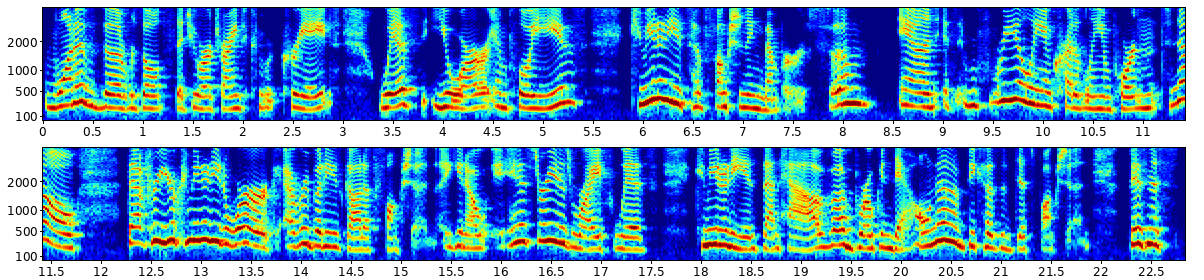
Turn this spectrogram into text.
one of the results that you are trying to create with your employees, communities have functioning members. Um, and it's really incredibly important to know that for your community to work, everybody's got to function. You know, history is rife with communities that have uh, broken down because of dysfunction. Business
